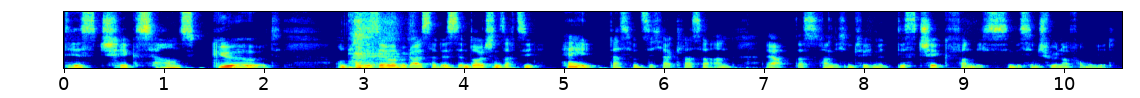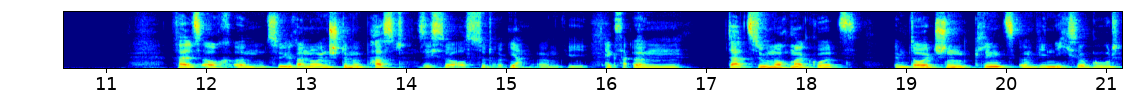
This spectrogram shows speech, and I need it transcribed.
This chick sounds good. Und von sich selber begeistert ist. Im Deutschen sagt sie, hey, das hört sich ja klasse an. Ja, das fand ich natürlich mit This chick, fand ich es ein bisschen schöner formuliert weil es auch ähm, zu ihrer neuen Stimme passt, sich so auszudrücken. Ja, irgendwie. Exakt. Ähm, dazu noch mal kurz, im Deutschen klingt es irgendwie nicht so gut.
